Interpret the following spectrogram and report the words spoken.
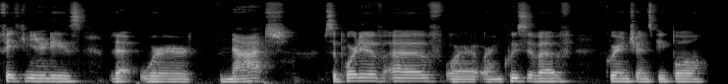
faith communities that were not supportive of or, or inclusive of queer and trans people,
